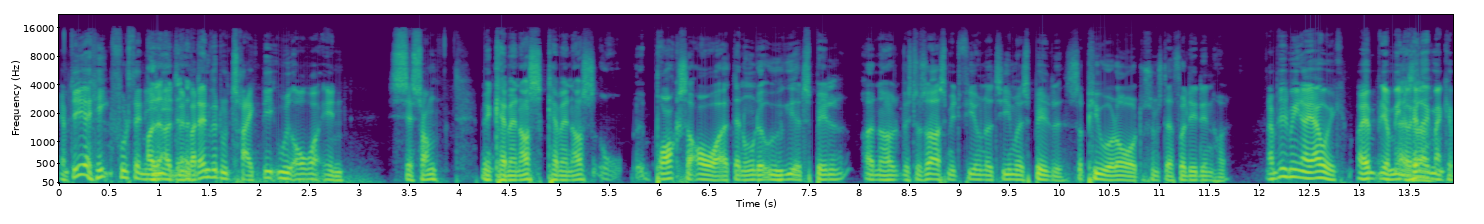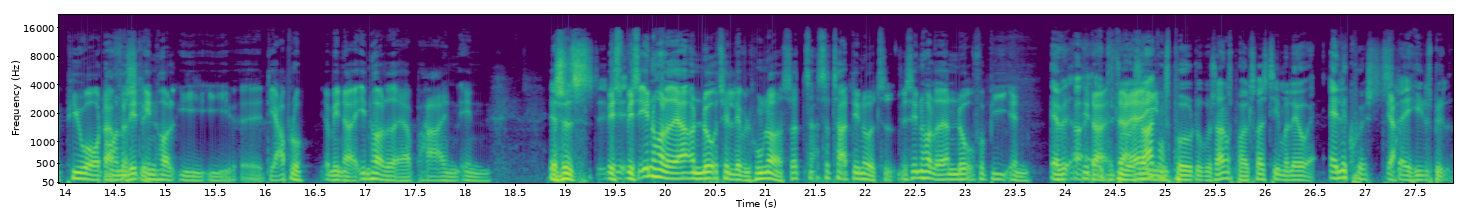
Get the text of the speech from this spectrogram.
Jamen, det er jeg helt fuldstændig Og- enig i, men hvordan vil du trække det ud over en sæson? Men kan man også, kan man også brokke sig over, at der er nogen, der udgiver et spil, og når, hvis du så har smidt 400 timer i spillet, så piver du over, at du synes, der er for lidt indhold. Jamen, det mener jeg jo ikke. Og jeg, jeg mener Altså, heller ikke, man kan pive over, at der er for lidt honestly. indhold i, i uh, Diablo. Jeg mener, indholdet er, har en... en Jeg synes, hvis, hvis indholdet er at nå til level 100, så, så tager det noget tid. Hvis indholdet er at nå forbi en... det, der- det, der, du, kan er sagtens en- på, du kan sagtens på 50 timer lave alle quests, Ja. ja. der er i hele spillet.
